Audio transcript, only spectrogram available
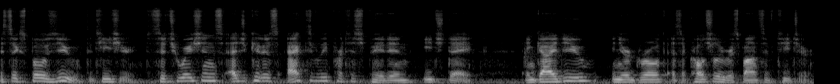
is to expose you, the teacher, to situations educators actively participate in each day and guide you in your growth as a culturally responsive teacher.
